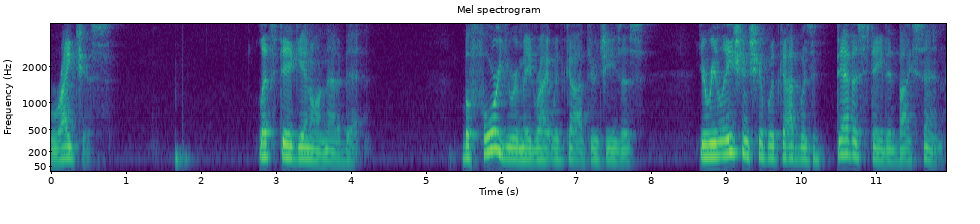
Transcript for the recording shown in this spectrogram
righteous. Let's dig in on that a bit. Before you were made right with God through Jesus, your relationship with God was devastated by sin.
